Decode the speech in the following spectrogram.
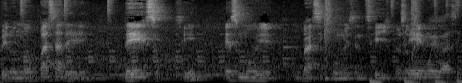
pero no pasa de, de eso, ¿sí? Es muy básico, muy sencillo. lo Sí, que- muy básico.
